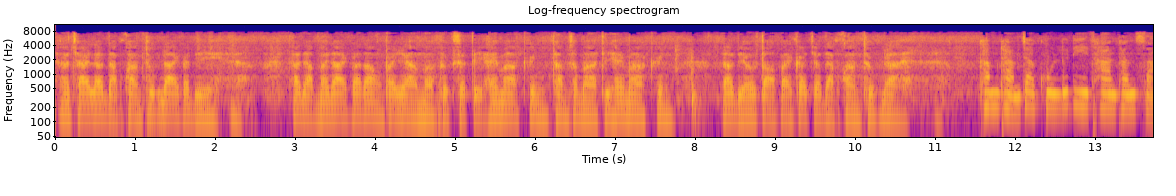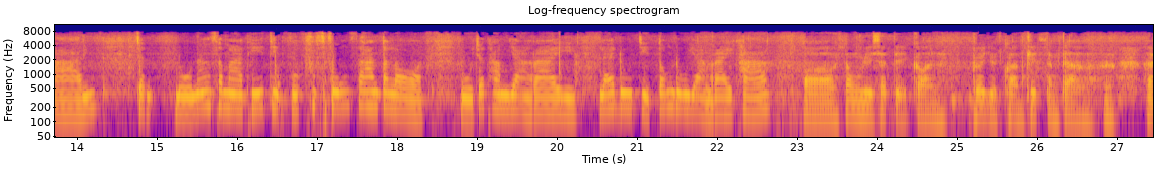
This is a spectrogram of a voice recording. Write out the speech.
ถ้าใช้แล้วดับความทุกข์ได้ก็ดี ถ้าดับไม่ได้ก็ต้องพยายามมาฝึกสติให้มากขึ้นทำสมาธิให้มากขึ้น แล้วเดี๋ยวต่อไปก็จะดับความทุกข์ได้คำถามจากคุณฤดีทานทันสารจะหนูนั่งสมาธิจิตฟุ้งซ่านตลอด หนูจะทำอย่างไร และดูจิตต้องดูอย่างไรคะอ๋อต้องมีสติก่อนเพื่อหยุดความคิดต่างๆ ให้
